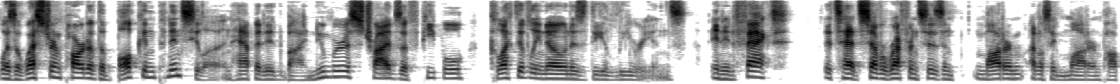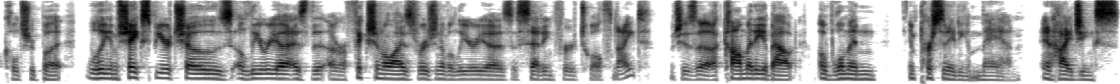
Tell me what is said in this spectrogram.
was a western part of the Balkan Peninsula inhabited by numerous tribes of people collectively known as the Illyrians. And in fact, it's had several references in modern i don't say modern pop culture but william shakespeare chose illyria as the or a fictionalized version of illyria as a setting for twelfth night which is a comedy about a woman impersonating a man and hijinks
